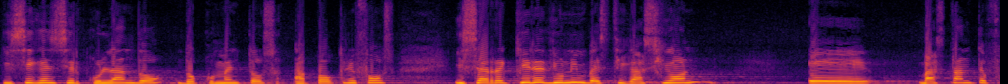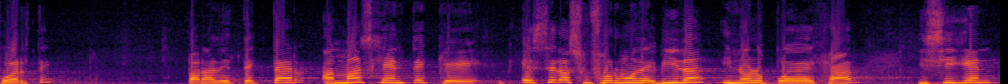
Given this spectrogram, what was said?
y siguen circulando documentos apócrifos y se requiere de una investigación eh, bastante fuerte para detectar a más gente que esa era su forma de vida y no lo puede dejar y siguen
